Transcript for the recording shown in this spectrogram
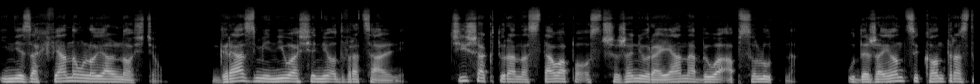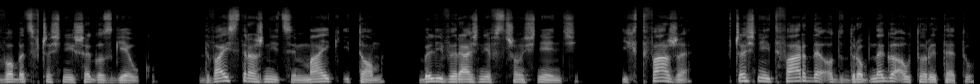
i niezachwianą lojalnością. Gra zmieniła się nieodwracalnie. Cisza, która nastała po ostrzeżeniu Ryana, była absolutna. Uderzający kontrast wobec wcześniejszego zgiełku. Dwaj strażnicy, Mike i Tom, byli wyraźnie wstrząśnięci. Ich twarze, wcześniej twarde od drobnego autorytetu,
